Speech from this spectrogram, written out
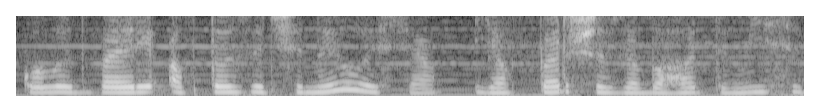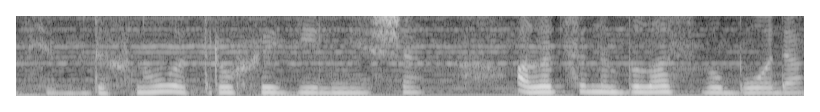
Коли двері авто зачинилися, я вперше за багато місяців вдихнула трохи вільніше, але це не була свобода,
